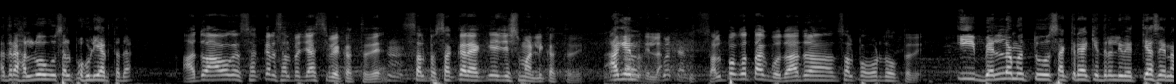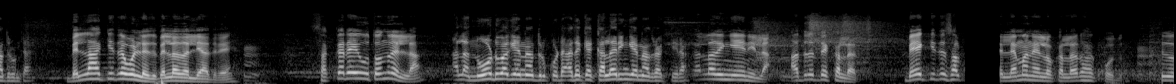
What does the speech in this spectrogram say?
ಅದರ ಹಲ್ವವು ಸ್ವಲ್ಪ ಹುಳಿ ಆಗ್ತದ? ಅದು ಆವಾಗ ಸಕ್ಕರೆ ಸ್ವಲ್ಪ ಜಾಸ್ತಿ ಬೇಕಾಗ್ತದೆ. ಸ್ವಲ್ಪ ಸಕ್ಕರೆ ಹಾಕಿ ಅಡ್ಜಸ್ಟ್ ಮಾಡ್ಲಿಕ್ಕೆ ಆಗ್ತದೆ ಹಾಗೇನು ಇಲ್ಲ. ಸ್ವಲ್ಪ ಗೊತ್ತಾಗ್ಬೋದು ಆದ್ರೆ ಸ್ವಲ್ಪ ಹೊಡೆದು ಹೋಗ್ತದೆ. ಈ ಬೆಲ್ಲ ಮತ್ತು ಸಕ್ಕರೆ ಹಾಕಿದ್ರಲ್ಲಿ ವ್ಯತ್ಯಾಸ ಏನಾದ್ರು ಉಂಟಾ? ಬೆಲ್ಲ ಹಾಕಿದ್ರೆ ಒಳ್ಳೇದು ಬೆಲ್ಲದಲ್ಲಿ ಆದ್ರೆ. ಸಕ್ಕರೆಯು ತೊಂದರೆ ಇಲ್ಲ. ಅಲ್ಲ ನೋಡುವಾಗ ಏನಾದರೂ ಕೂಡ ಅದಕ್ಕೆ ಕಲರಿಂಗ್ ಏನಾದರೂ ಹಾಕ್ತೀರಾ? ಕಲರಿಂಗ್ ಏನಿಲ್ಲ ಅದರದ್ದೇ ಕಲರ್ ಬೇಕಿದ್ರೆ ಸ್ವಲ್ಪ ಲೆಮನ್ ಎಲ್ಲೋ ಕಲರ್ ಹಾಕ್ಬೋದು. ಇದು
